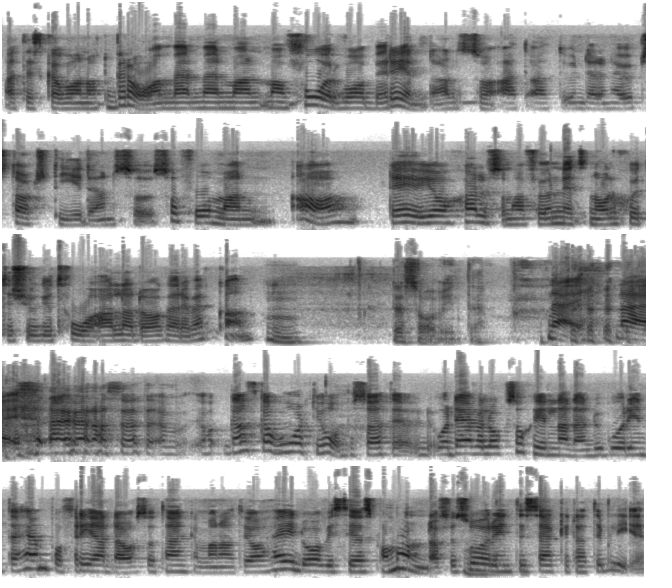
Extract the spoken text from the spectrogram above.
att det ska vara något bra, men, men man, man får vara beredd alltså att, att under den här uppstartstiden så, så får man, ja, det är ju jag själv som har funnits 07 till 22 alla dagar i veckan. Mm. Det sa vi inte. Nej, nej, nej men alltså att, ganska hårt jobb. Så att, och det är väl också skillnaden. Du går inte hem på fredag och så tänker man att ja, hej då, vi ses på måndag. För så är det inte säkert att det blir.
